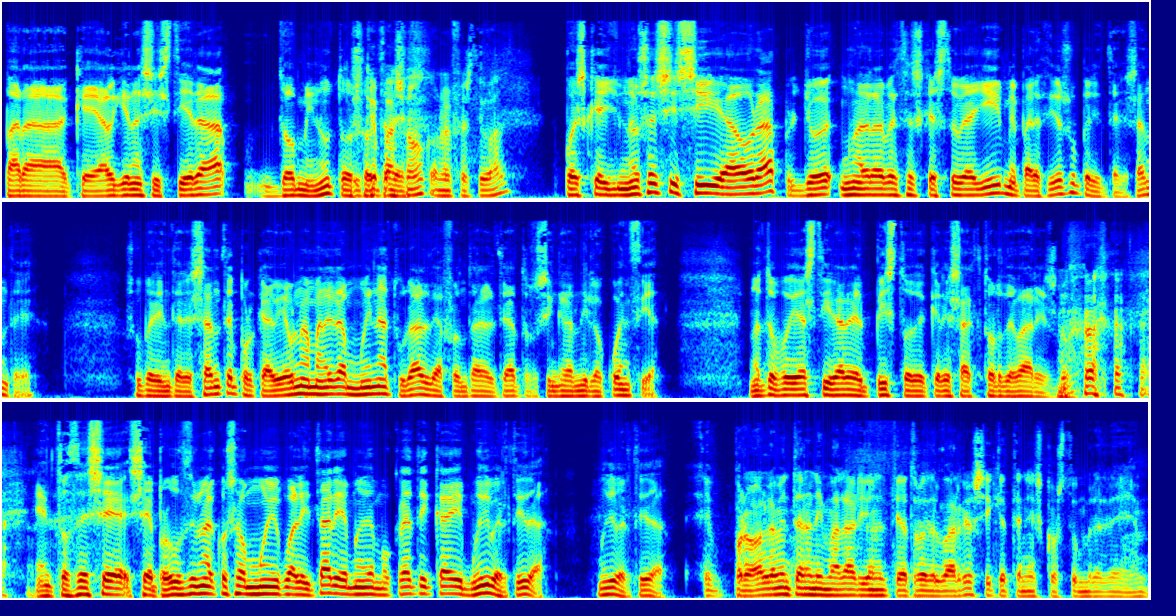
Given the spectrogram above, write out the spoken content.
para que alguien asistiera dos minutos ¿Y o qué tres. pasó con el festival? Pues que no sé si sigue ahora, yo una de las veces que estuve allí me pareció súper interesante. Súper interesante porque había una manera muy natural de afrontar el teatro, sin grandilocuencia. No te podías tirar el pisto de que eres actor de bares, ¿no? Entonces se, se produce una cosa muy igualitaria, muy democrática y muy divertida. Muy divertida. Eh, probablemente en Animalario, en el Teatro del Barrio, sí que tenéis costumbre de,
